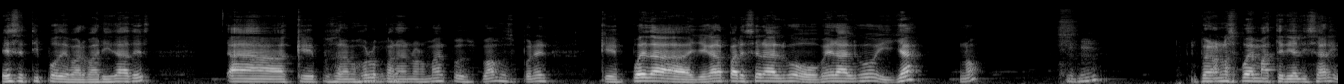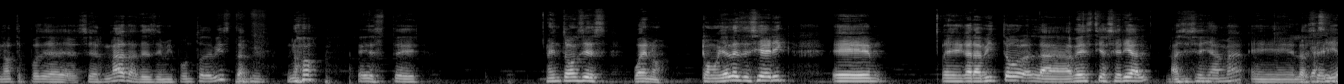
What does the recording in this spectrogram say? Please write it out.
ese tipo de barbaridades, a que pues a lo mejor lo paranormal, pues vamos a suponer que pueda llegar a aparecer algo o ver algo y ya, ¿no? Pero no se puede materializar y no te puede hacer nada desde mi punto de vista. ¿no? Este, entonces, bueno, como ya les decía Eric, eh, eh, Garabito, la bestia serial, así se llama, eh, la Porque así serie,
